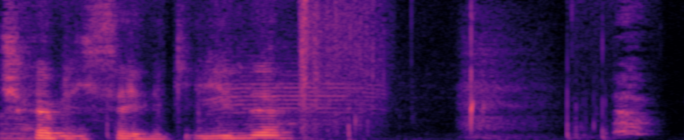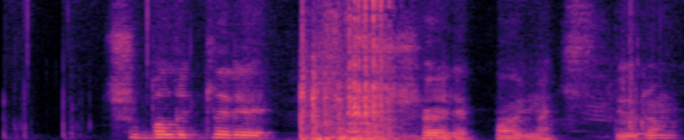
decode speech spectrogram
Çıkabilseydik iyiydi. Şu balıkları şöyle koymak istiyorum.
